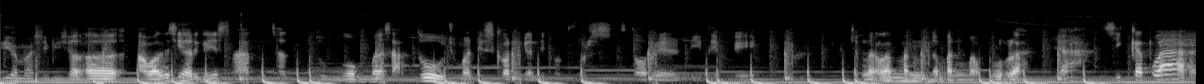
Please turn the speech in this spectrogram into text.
Iya masih bisa. Lah. eh, awalnya sih harganya 1,1 cuma diskon di Converse store di TP kena 8 Hmm. 850 lah ya sikat lah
